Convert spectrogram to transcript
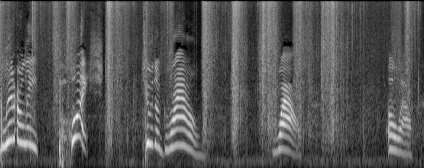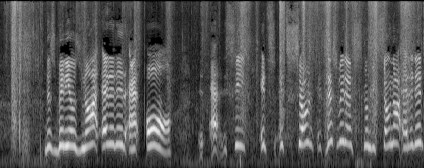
literally pushed to the ground. Wow. Oh, wow. This video is not edited at all. See, it's it's so this video is going to be so not edited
